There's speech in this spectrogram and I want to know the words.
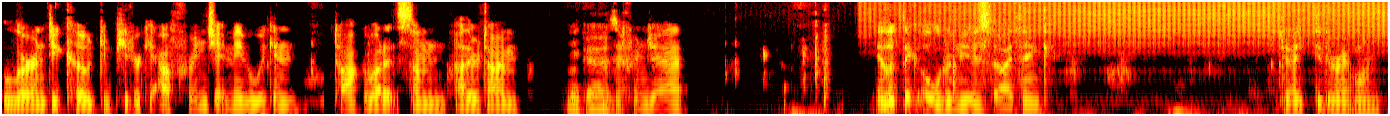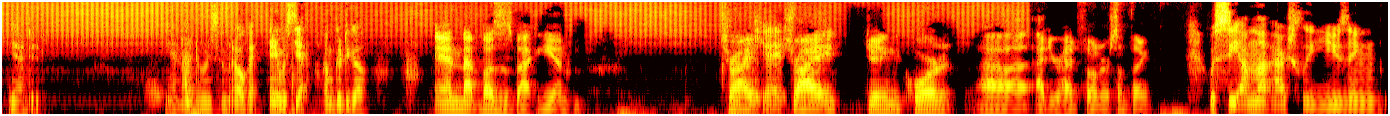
learn to code computer kit. I'll fringe it. Maybe we can talk about it some other time. Okay. There's a fringe at. It looked like older news though, I think. Did I do the right one? Yeah, I did. Yeah, 927. Okay, anyways, yeah, I'm good to go. And that buzzes back again. Try Okay. try getting the cord uh, at your headphone or something. Well, see, I'm not actually using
